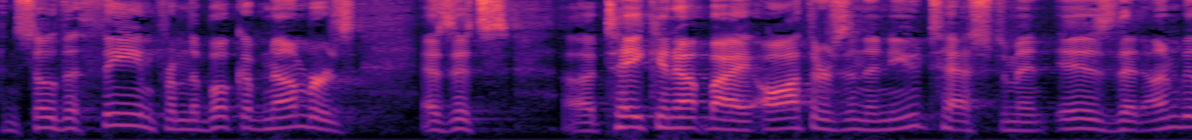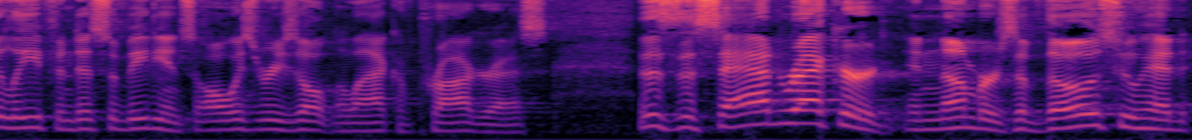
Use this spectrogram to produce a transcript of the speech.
And so, the theme from the book of Numbers, as it's uh, taken up by authors in the New Testament, is that unbelief and disobedience always result in a lack of progress. This is the sad record in Numbers of those who had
